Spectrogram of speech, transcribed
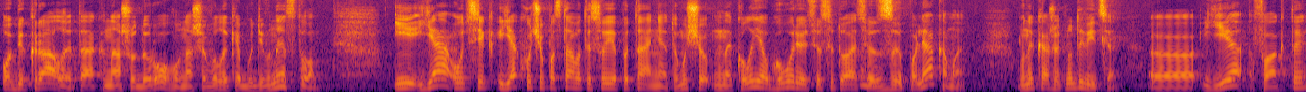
обікрали так нашу дорогу, наше велике будівництво. І я як, як хочу поставити своє питання, тому що коли я обговорюю цю ситуацію з поляками, вони кажуть: ну дивіться, е, є факти,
